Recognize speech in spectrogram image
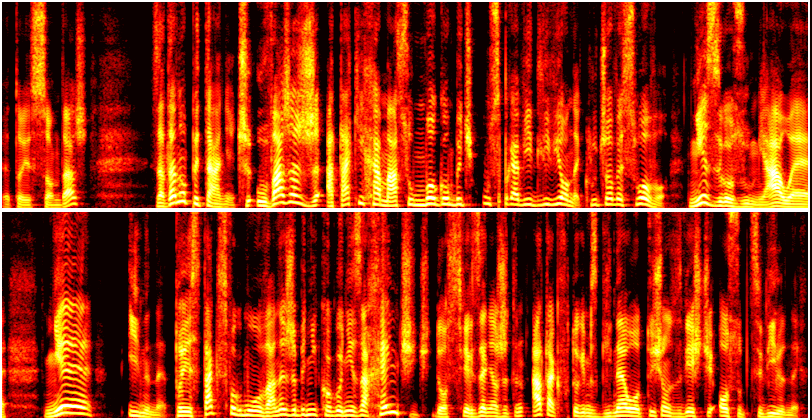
e, to jest sondaż, zadano pytanie, czy uważasz, że ataki Hamasu mogą być usprawiedliwione? Kluczowe słowo, niezrozumiałe, nie inne. To jest tak sformułowane, żeby nikogo nie zachęcić do stwierdzenia, że ten atak, w którym zginęło 1200 osób cywilnych,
